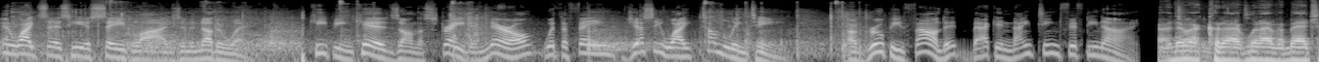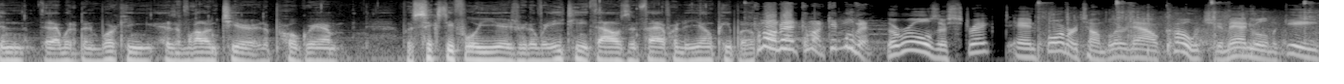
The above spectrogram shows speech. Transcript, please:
And White says he has saved lives in another way, keeping kids on the straight and narrow with the famed Jesse White tumbling team, a group he founded back in 1959. I never could I would have imagined that I would have been working as a volunteer in a program for 64 years with over 18,500 young people. Come on, man, come on, get moving. The rules are strict, and former tumbler, now coach Emmanuel McGee,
